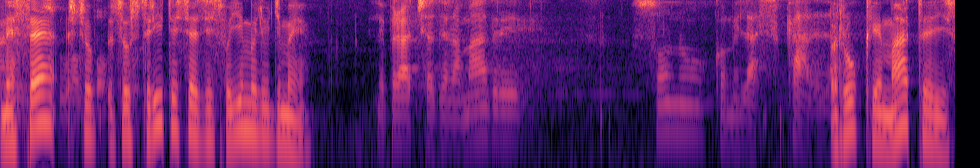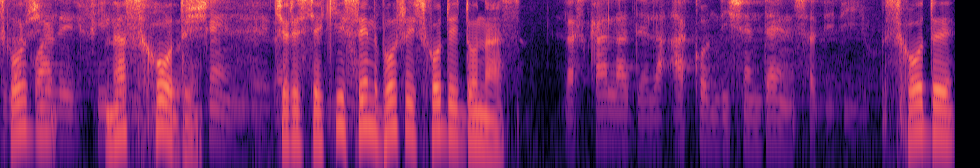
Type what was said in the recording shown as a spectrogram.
несе, щоб зустрітися зі своїми людьми. Руки матері схожі на сходи, через які Син. Божий сходить до нас. Сходи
